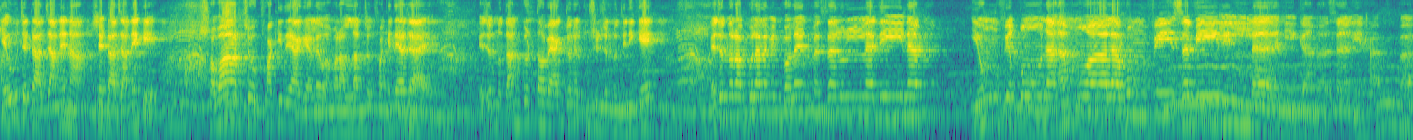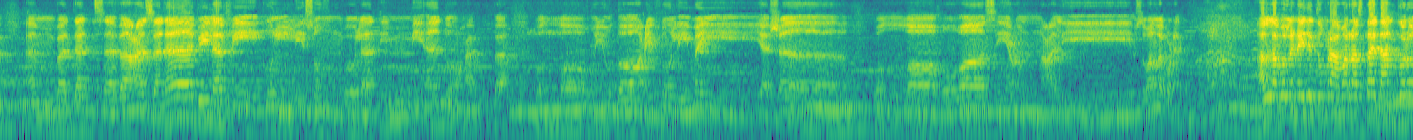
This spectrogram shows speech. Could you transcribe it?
কেউ যেটা জানে না সেটা জানে কে সবার চোখ ফাঁকি দেয়া গেলেও আমার আল্লাহর চোখ ফাঁকি দেয়া যায় এজন্য দান করতে হবে একজনের খুশির জন্য তিনি কে এজন্য রাব্বুল আলামিন বলেন মাসালুল্লাযীনা ينفقون أموالهم في سبيل الله كمثل حبة أنبتت سبع سنابل في كل سنبلة يضاعف لمن يشاء والله واسع عليم سبحان الله পড়েন আল্লাহ বললেন এই যে তোমরা আমার রাস্তায় দান করো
